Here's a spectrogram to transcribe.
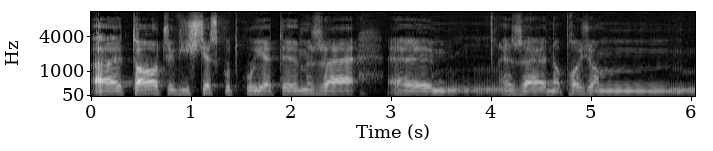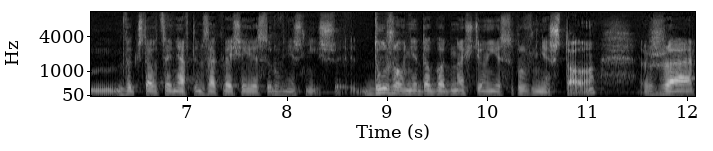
E, To oczywiście skutkuje tym, że, że no poziom wykształcenia w tym zakresie jest również niższy. Dużą niedogodnością jest również to, że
